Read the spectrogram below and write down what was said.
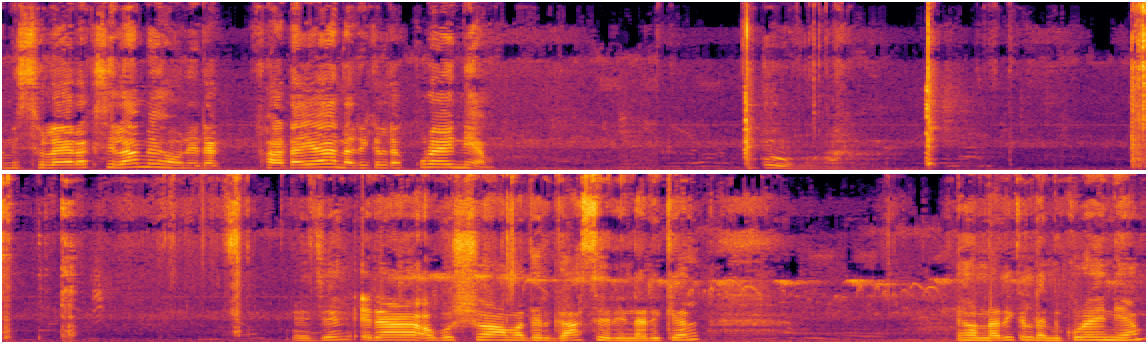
আমি চুলাই রাখছিলাম, এখন এটা ফাটাইয়া নারিকেলটা কুড়াই নিয়াম। ও। এই যে এটা অবশ্য আমাদের গাছেরই নারিকেল। এখন নারিকেলটা আমি কুড়াই নিয়াম।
